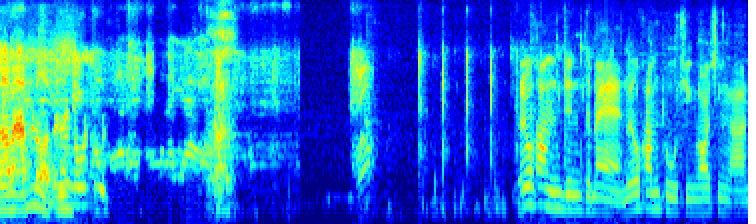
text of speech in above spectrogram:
รอมาอัพโหลดไปเลย โดนอุด เวลคัมจินเจแมนเวลคัมทูชิงร้อยชิงล้าน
